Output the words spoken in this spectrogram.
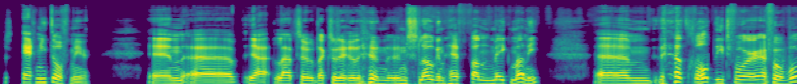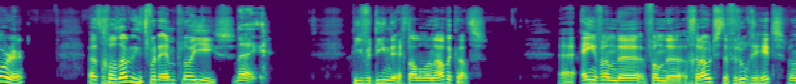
Dat is echt niet tof meer. En eh, ja, laat, zo, laat ik zo zeggen, hun, hun slogan have fun, make money. Ehm, dat gold niet voor, voor Warner. Dat gold ook niet voor de employees. Nee. Die verdienden echt allemaal een habbekrats. Eh een van de, van de grootste vroege hits van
